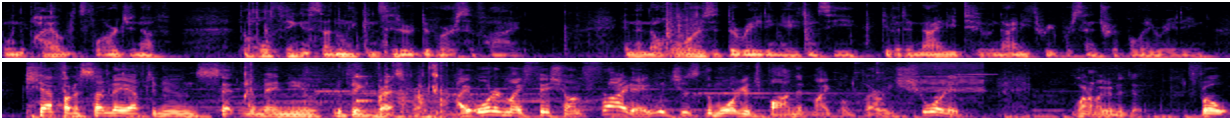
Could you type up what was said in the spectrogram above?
And when the pile gets large enough, the whole thing is suddenly considered diversified. And then the whores at the rating agency give it a 92, 93% AAA rating. Chef on a Sunday afternoon, setting the menu at a big restaurant. I ordered my fish on Friday, which is the mortgage bond that Michael Burry shorted. What am I gonna do? Throw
